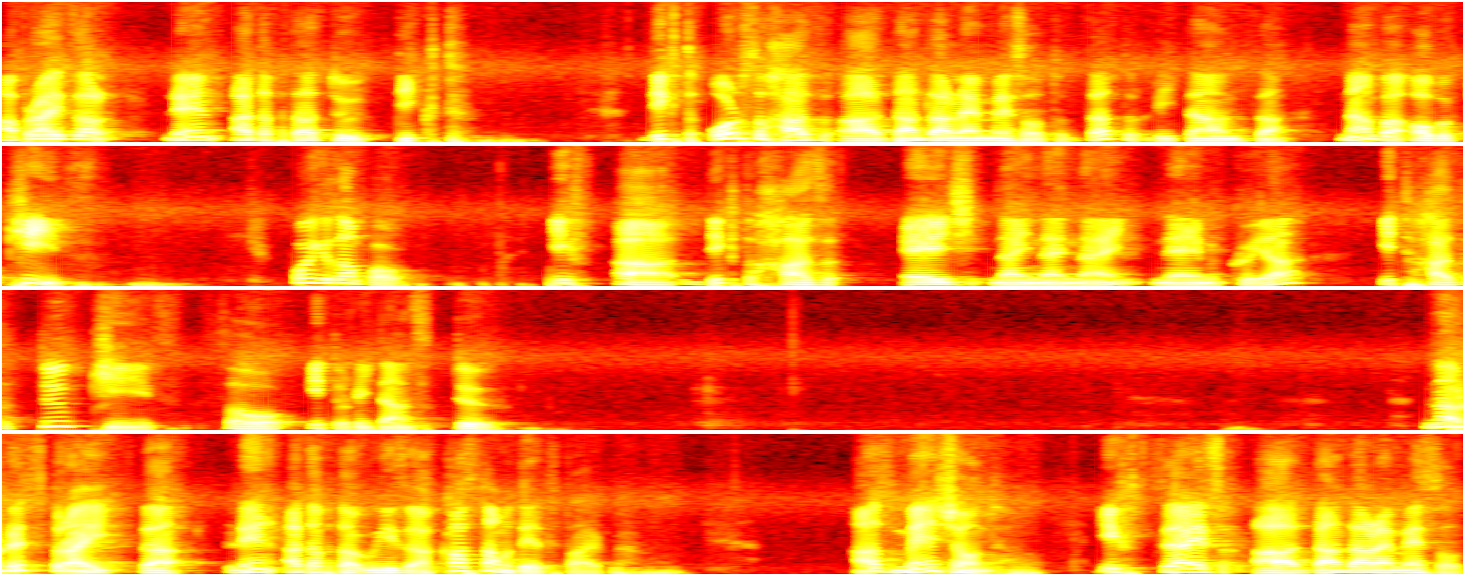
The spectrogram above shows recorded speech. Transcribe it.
Apply the len adapter to dict. Dict also has a dunder len method that returns the number of keys. For example, if a dict has age 999 name queer, it has two keys, so it returns 2. Now let's try the len adapter with a custom data type. As mentioned, if there is a dunder len method,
